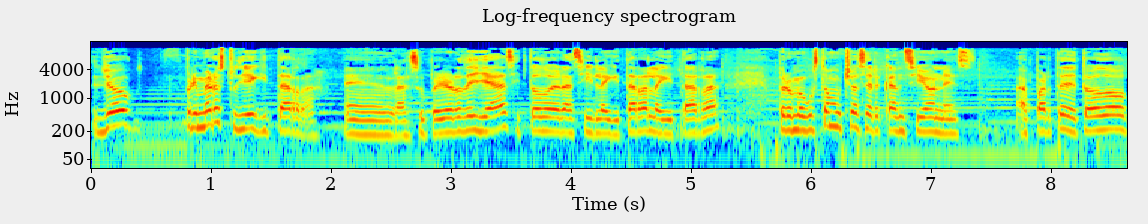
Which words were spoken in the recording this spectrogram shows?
Yo primero estudié guitarra en la superior de jazz y todo era así, la guitarra, la guitarra, pero me gusta mucho hacer canciones. Aparte de todo,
